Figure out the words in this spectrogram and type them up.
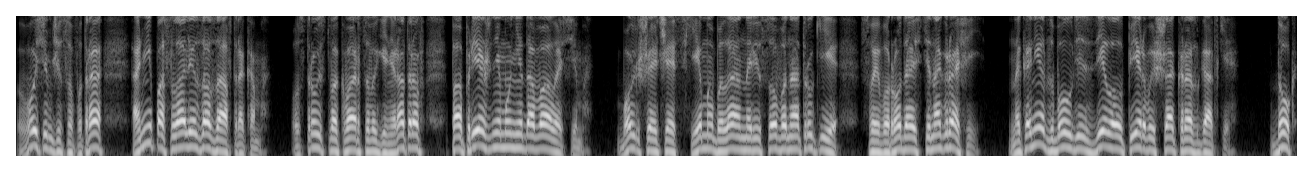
В 8 часов утра они послали за завтраком. Устройство кварцевых генераторов по-прежнему не давалось им. Большая часть схемы была нарисована от руки, своего рода стенографией. Наконец Болди сделал первый шаг к разгадке. «Док,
